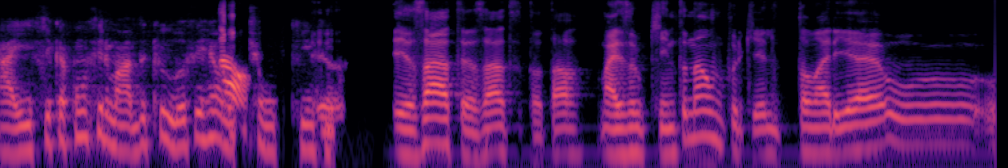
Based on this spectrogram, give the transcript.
aí fica confirmado que o Luffy realmente não, é um quinto. Exato, exato, total. Mas o quinto não, porque ele tomaria o,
